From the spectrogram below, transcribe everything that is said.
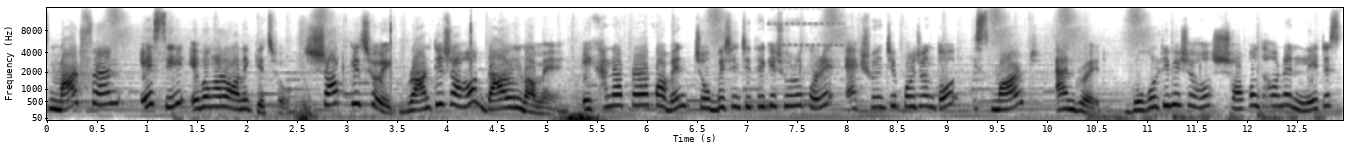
স্মার্ট ফ্যান এসি এবং আরও অনেক কিছু। সবকিছুই গ্রান্টি সহ দারুণ দামে। এখানে আপনারা পাবেন চব্বিশ ইঞ্চি থেকে শুরু করে একশো ইঞ্চি পর্যন্ত স্মার্ট অ্যান্ড্রয়েড, গুগল টিভি সহ সকল ধরনের লেটেস্ট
